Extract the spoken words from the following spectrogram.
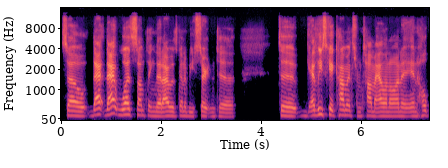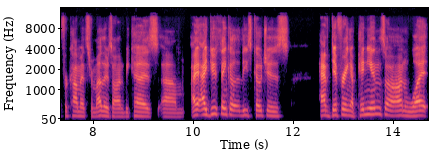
So that that was something that I was going to be certain to to at least get comments from Tom Allen on and hope for comments from others on because um, I, I, do think uh, these coaches have differing opinions on what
